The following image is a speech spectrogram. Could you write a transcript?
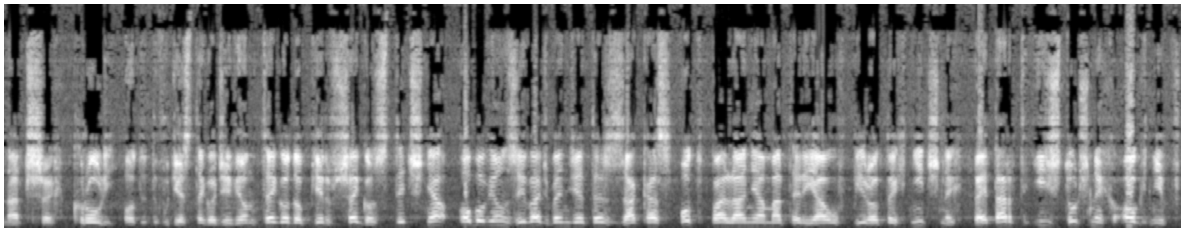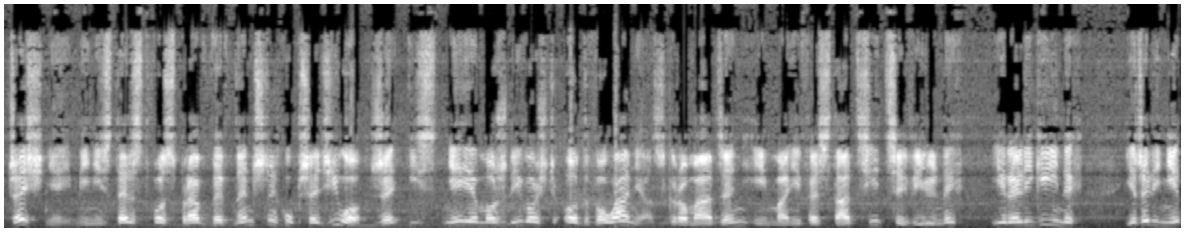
na trzech króli. Od 29 do 1 stycznia obowiązywać będzie też zakaz odpalania materiałów pirotechnicznych, petard i sztucznych ogniw. Wcześniej Ministerstwo Spraw Wewnętrznych uprzedziło, że istnieje możliwość odwołania zgromadzeń i manifestacji cywilnych i religijnych, jeżeli nie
